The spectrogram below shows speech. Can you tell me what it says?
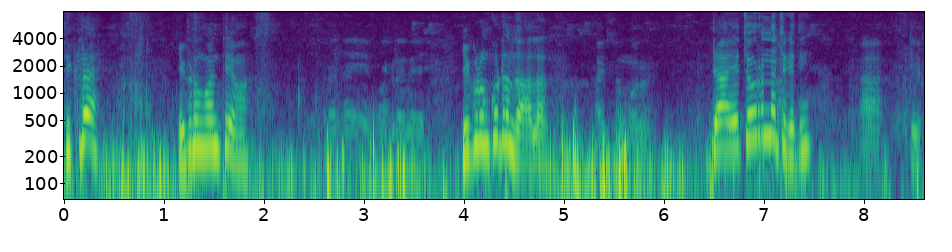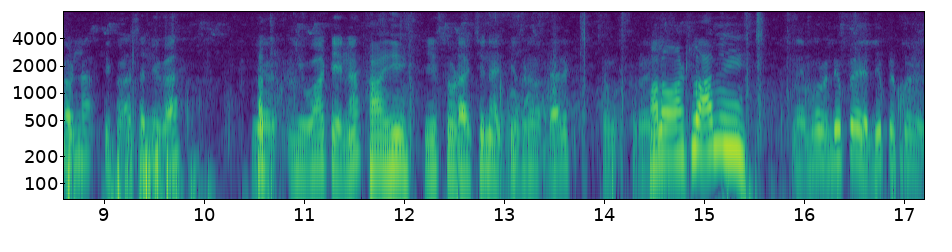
तिकडं आहे. इकडून कोणती आहे मग? इकडून कुठून आहे. समोरून त्या याच्यावरून नाच का ती? हा. तिकडनं असं निघा. हे- ही वाट आहे ना? हा ही. ही सोडायची नाही. तिकडं डायरेक्ट मला वाटलं आम्ही नाही मोर लिफ्ट आहे लिफ्ट पण.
